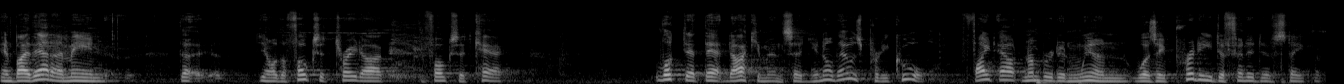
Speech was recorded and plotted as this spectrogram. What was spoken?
and by that I mean, the, you know, the folks at TRADOC, the folks at CAC, looked at that document and said, you know, that was pretty cool. Fight outnumbered and win was a pretty definitive statement.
